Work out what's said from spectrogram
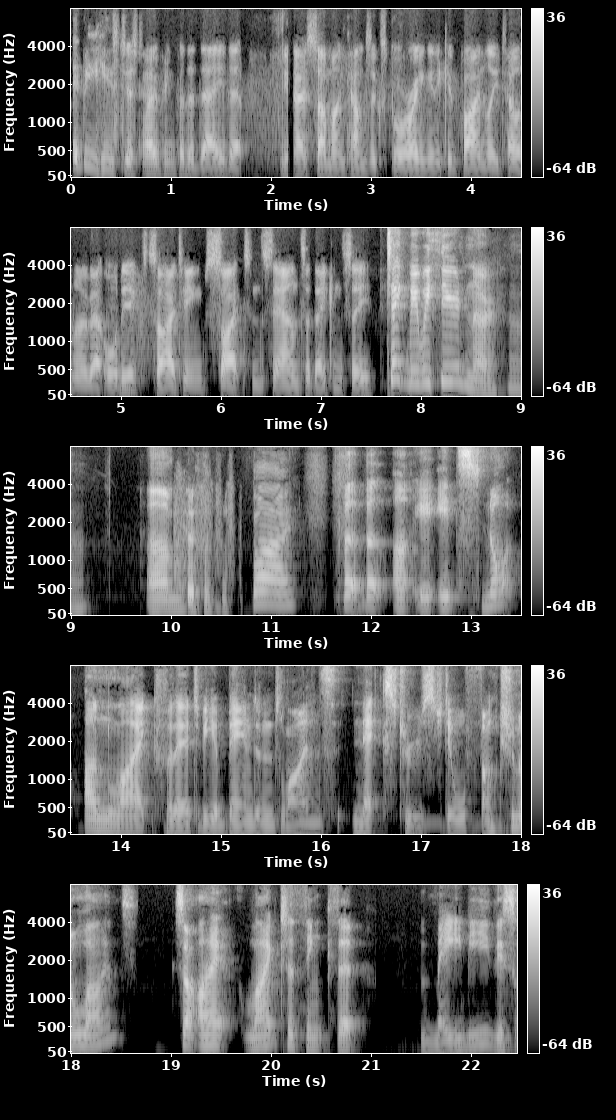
Maybe he's just hoping for the day that you know someone comes exploring and he can finally tell them about all the exciting sights and sounds that they can see. Take me with you? No. Um, Bye. but but uh, it, it's not unlike for there to be abandoned lines next to still functional lines. So I like to think that maybe this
